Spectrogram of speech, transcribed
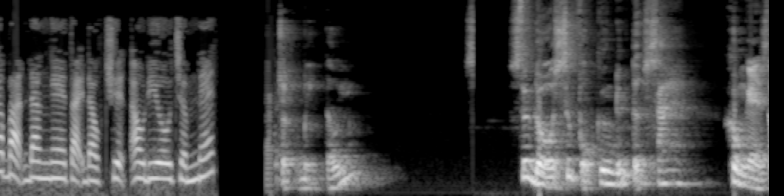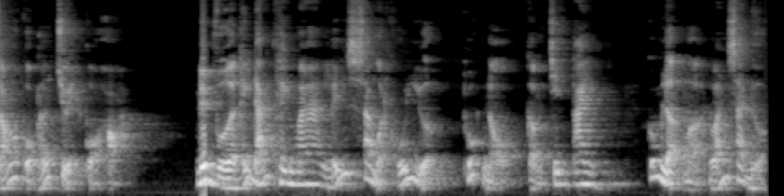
Các bạn đang nghe tại đọc chuyện audio.net Chuẩn bị tới. Sư đồ sư phụ cương đứng từ xa, Không nghe rõ cuộc nói chuyện của họ, Nên vừa thấy đám thây ma lấy ra một khối lượng thuốc nổ cầm trên tay, Cũng lờ mở đoán ra được,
